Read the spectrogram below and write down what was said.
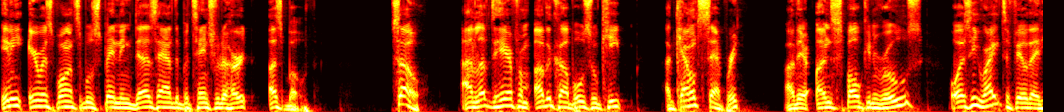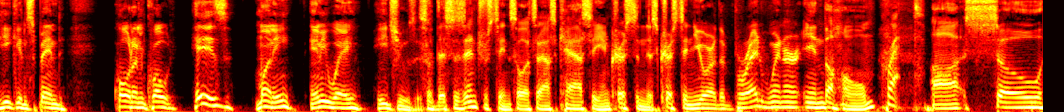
any irresponsible spending does have the potential to hurt us both. So, I'd love to hear from other couples who keep accounts separate. Are there unspoken rules? Or is he right to feel that he can spend, quote unquote, his money any way he chooses? So this is interesting. So let's ask Cassie and Kristen this. Kristen, you are the breadwinner in the home. Correct. Uh, so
